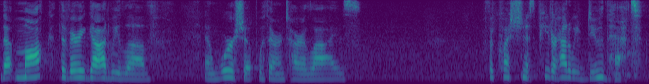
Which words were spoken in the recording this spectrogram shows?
that mock the very God we love and worship with our entire lives. The question is, Peter, how do we do that?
